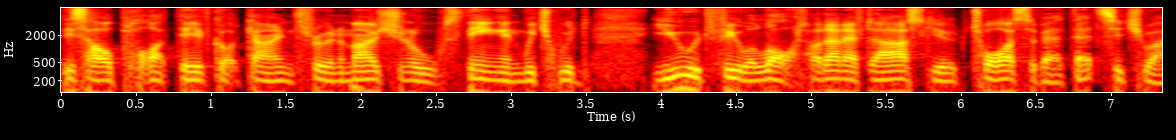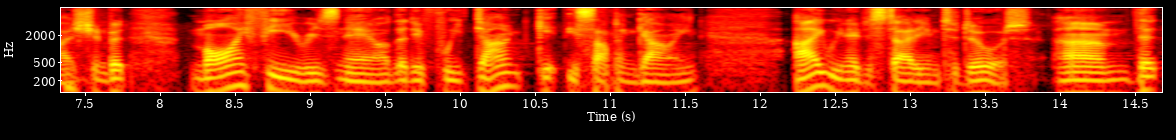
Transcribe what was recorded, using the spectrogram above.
this whole plight they've got going through an emotional thing, in which would you would feel a lot. I don't have to ask you twice about that situation, but my fear is now that if we don't get this up and going, a we need a stadium to do it. Um, that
